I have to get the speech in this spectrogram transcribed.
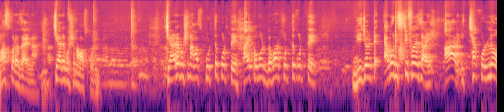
ভাস করা যায় না, চেয়ারে বসে নামাজ পড়ি। চেয়ারে বসে নামাজ পড়তে পড়তে, হাই কমোড ব্যবহার করতে করতে নি জয়েন্টে এমন স্টিফ হয়ে যায়, আর ইচ্ছা করলেও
